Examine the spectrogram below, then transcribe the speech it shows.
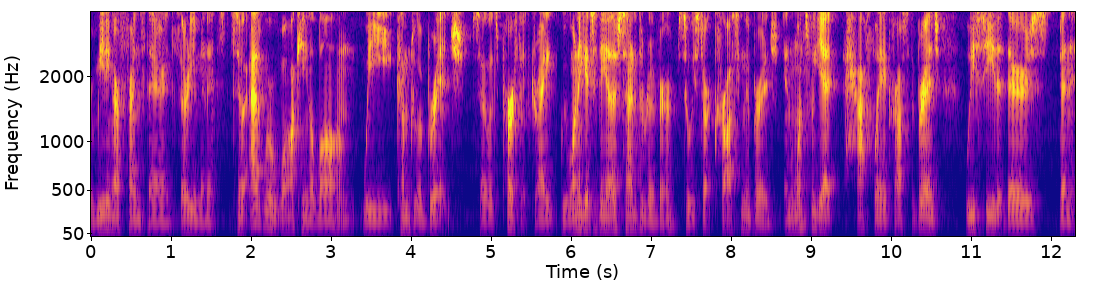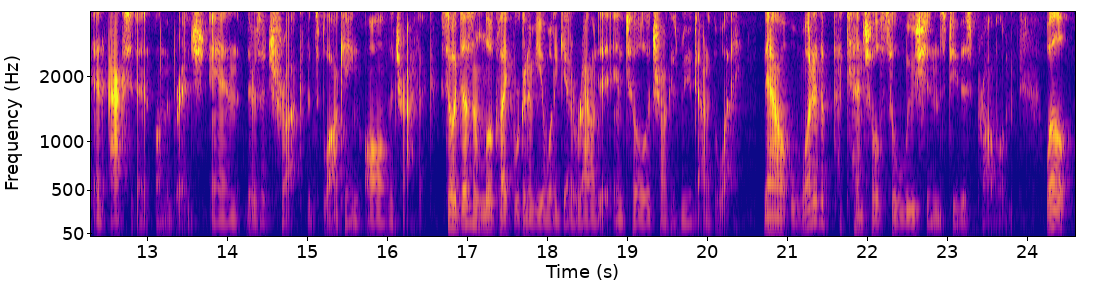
We're meeting our friends there in 30 minutes. So as we're walking along, we come to a bridge. So it's perfect, right? We want to get to the other side of the river, so we start crossing the bridge. And once we get halfway across the bridge, we see that there's been an accident on the bridge and there's a truck that's blocking all the traffic. So it doesn't look like we're going to be able to get around it until the truck is moved out of the way. Now, what are the potential solutions to this problem? Well,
